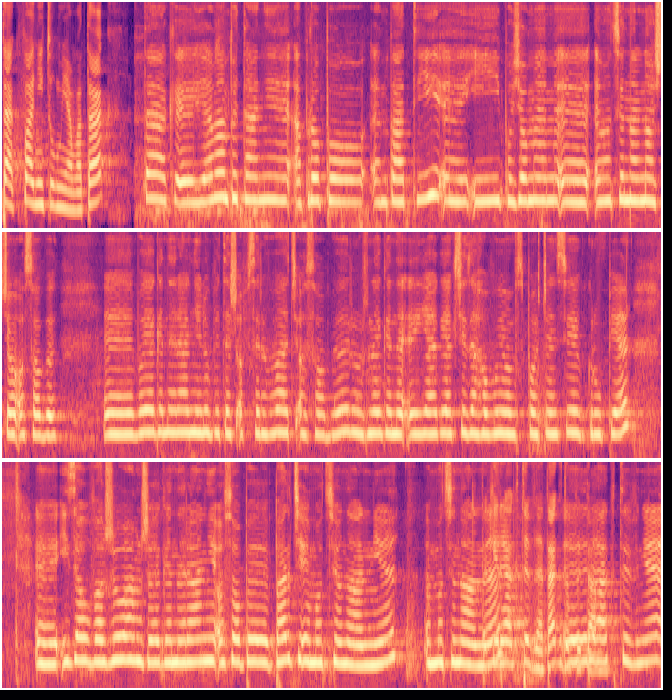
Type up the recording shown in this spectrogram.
Tak, pani tu miała, tak? Tak, y, ja mam pytanie a propos empatii y, i poziomem y, emocjonalnością osoby. Bo ja generalnie lubię też obserwować osoby różne, jak, jak się zachowują w społeczeństwie, w grupie. I zauważyłam, że generalnie osoby bardziej emocjonalnie, emocjonalne. Takie reaktywne, tak? Y, Dopytam. reaktywnie,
